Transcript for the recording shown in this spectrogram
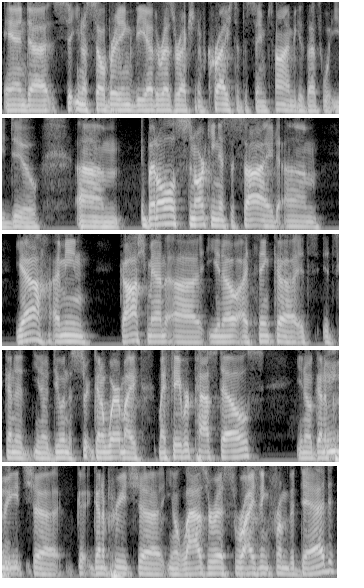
and uh, you know celebrating the uh, the resurrection of Christ at the same time because that's what you do. Um, but all snarkiness aside, um, yeah, I mean, gosh, man, uh, you know, I think uh, it's it's gonna you know doing the gonna wear my my favorite pastels. You know, gonna preach, uh, gonna preach, uh, you know, Lazarus rising from the dead,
